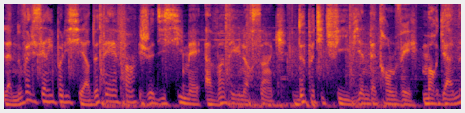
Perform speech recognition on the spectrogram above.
La nouvelle série policière de TF1, jeudi 6 mai à 21h05. Deux petites filles viennent d'être enlevées. Morgane,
